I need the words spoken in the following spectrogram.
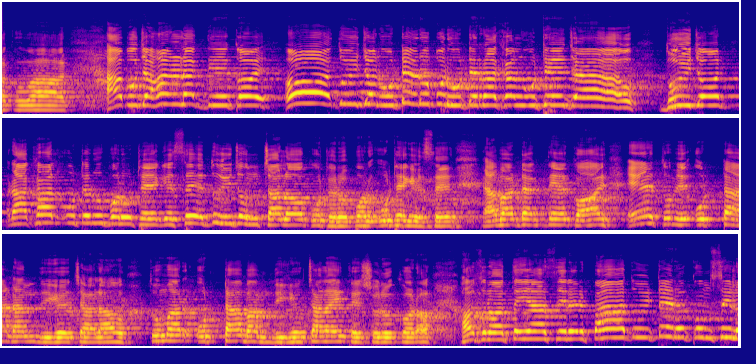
আকবার। আবু জাহান ডাক দিয়ে কয়, ও দুইজন উটের উপর উঠে রাখাল উঠে যাও। দুইজন রাখাল উটের উপর উঠে গেছে, দুইজন চালক উটের উপর উঠে গেছে। এবার ডাক দিয়ে কয়, এ তুমি উটটা ডান দিকে চালাও, তোমার উটটা বাম দিকে চালাইতে শুরু করো। হজরত ইয়াসিরের পা দুইটা এরকম ছিল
